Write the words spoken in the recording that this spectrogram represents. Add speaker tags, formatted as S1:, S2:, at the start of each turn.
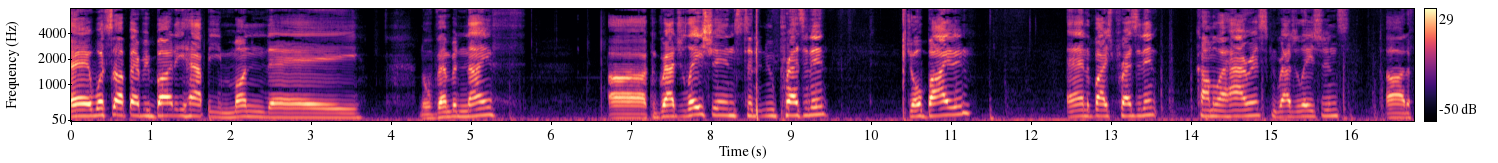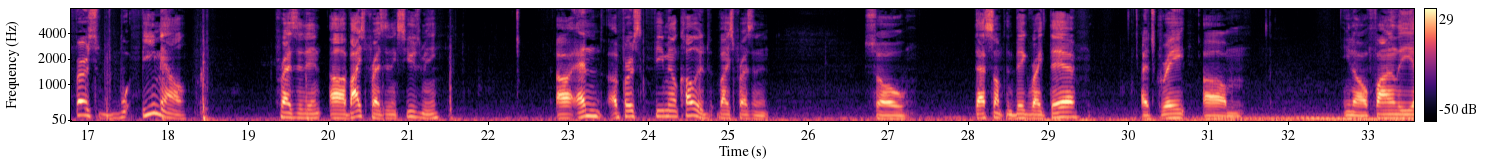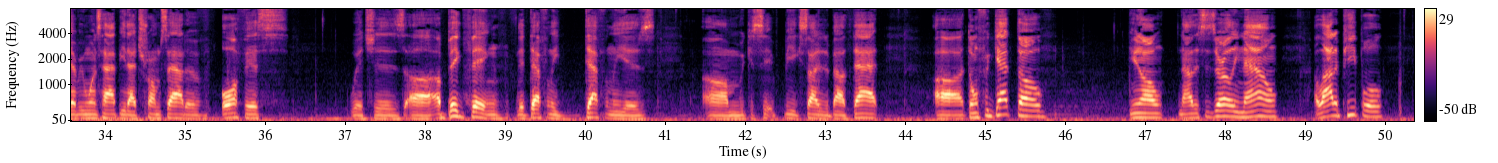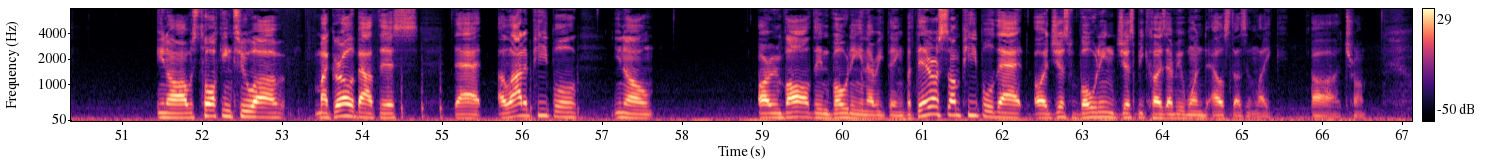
S1: Hey, what's up, everybody? Happy Monday, November 9th. Uh, congratulations to the new president, Joe Biden, and the vice president, Kamala Harris. Congratulations. Uh, the first w- female president, uh, vice president, excuse me, uh, and a first female colored vice president. So that's something big right there. That's great. Um, you know, finally everyone's happy that Trump's out of office, which is uh, a big thing. It definitely, definitely is. Um, we can see, be excited about that. Uh, don't forget, though, you know, now this is early now. A lot of people, you know, I was talking to uh, my girl about this, that a lot of people, you know, are involved in voting and everything. But there are some people that are just voting just because everyone else doesn't like uh, Trump,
